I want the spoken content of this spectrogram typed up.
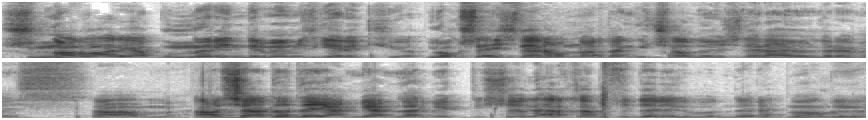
şunlar var ya bunları indirmemiz gerekiyor. Yoksa ejderha onlardan güç alıyor. Ejderhayı öldüremeyiz. Tamam mı? Aşağıda da yamyamlar bekliyor. Şöyle arkamızı dönelim onlara. Ne oluyor?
